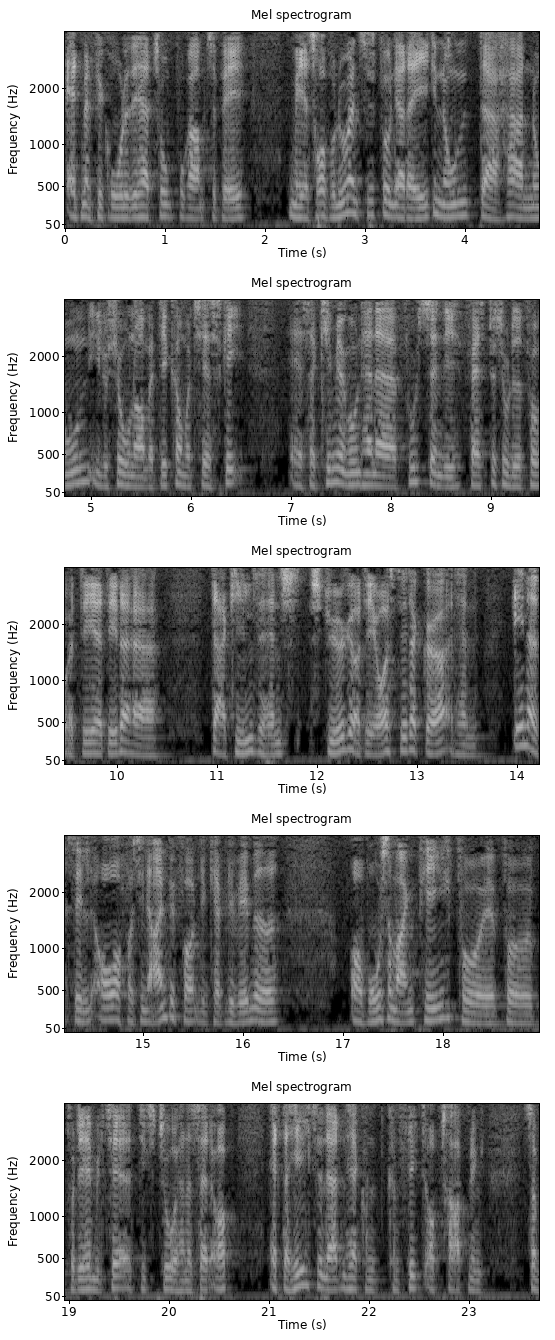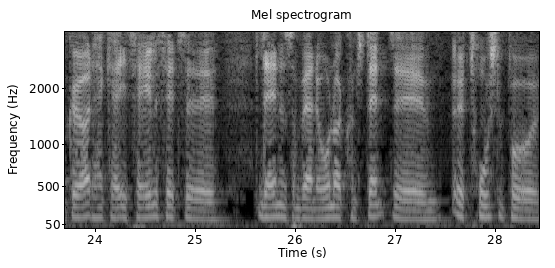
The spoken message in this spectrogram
at man fik rullet det her atomprogram tilbage. Men jeg tror på nuværende tidspunkt, er der ikke nogen, der har nogen illusioner om, at det kommer til at ske. Altså Kim Jong-un, han er fuldstændig fastbesluttet på, at det er det, der er, der er kilden til hans styrke, og det er også det, der gør, at han indadtil over for sin egen befolkning kan blive ved med at bruge så mange penge på, øh, på, på det her militærdiktatur, han har sat op, at der hele tiden er den her konfliktoptrapning, som gør, at han kan i tale sætte øh, landet som værende under konstant øh, øh, trussel på,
